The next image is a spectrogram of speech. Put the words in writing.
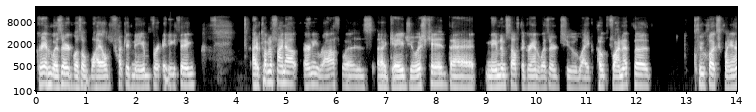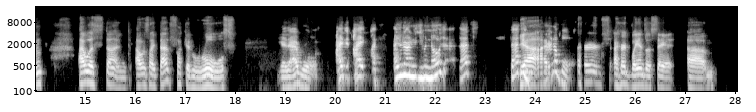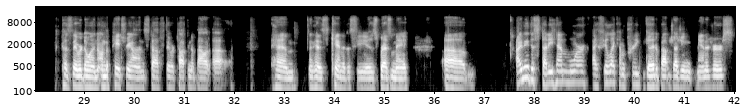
grand wizard was a wild fucking name for anything i've come to find out ernie roth was a gay jewish kid that named himself the grand wizard to like poke fun at the ku klux klan I was stunned. I was like, that fucking rules. Yeah, that rule. I I I, I did not even know that. That's that's Yeah, I- incredible. I heard I heard Lanza say it um because they were doing on the Patreon stuff, they were talking about uh him and his candidacy, his resume. Um I need to study him more. I feel like I'm pretty good about judging managers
